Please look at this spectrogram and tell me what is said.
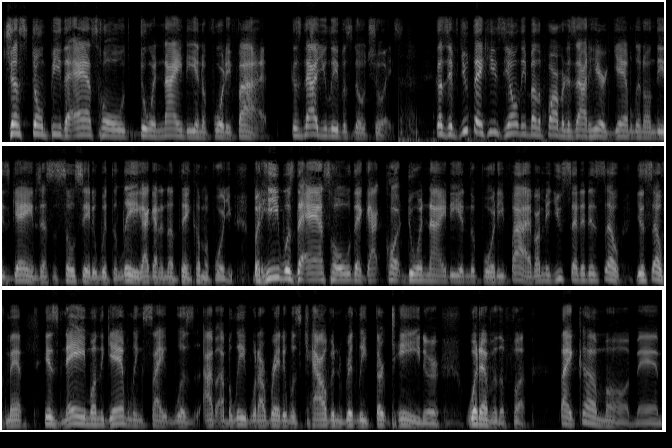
Just don't be the asshole doing 90 in a 45, because now you leave us no choice. Because if you think he's the only mother farmer that's out here gambling on these games that's associated with the league, I got another thing coming for you. But he was the asshole that got caught doing 90 in the 45. I mean, you said it yourself, yourself, man. His name on the gambling site was, I, I believe, when I read it was Calvin Ridley 13 or whatever the fuck. Like, come on, man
